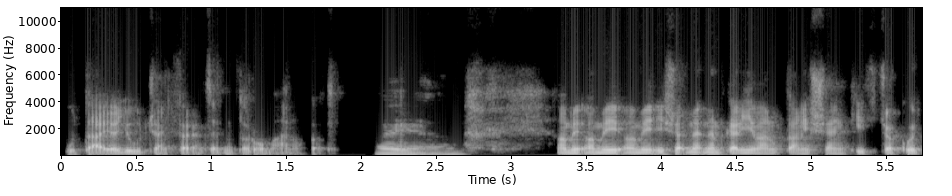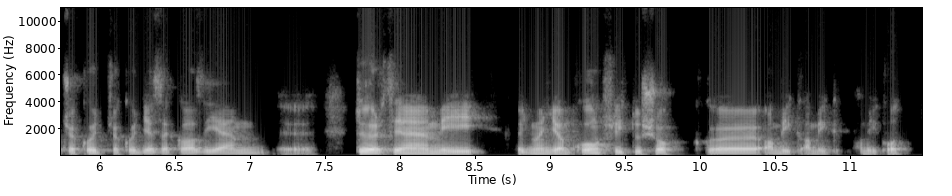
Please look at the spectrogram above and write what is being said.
utálja Gyurcsány Ferencet, mint a románokat. Igen. Ami, ami, ami, és nem kell nyilván utálni senkit, csak hogy, csak, hogy, csak hogy ezek az ilyen történelmi, hogy mondjam, konfliktusok, amik, amik, amik ott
